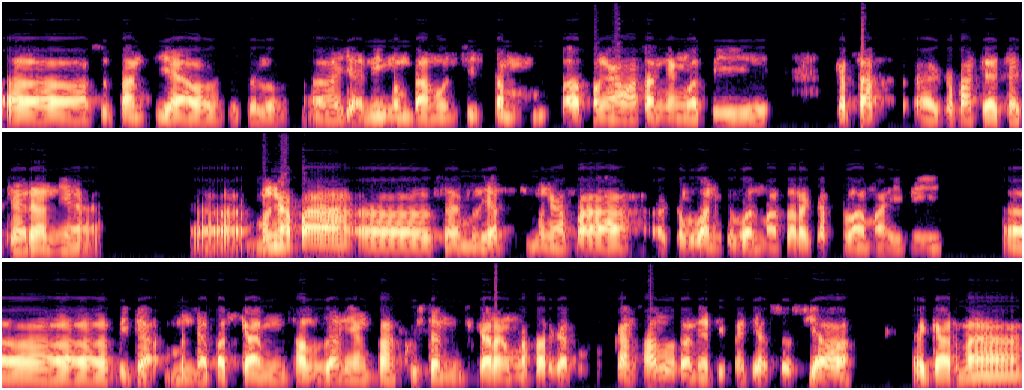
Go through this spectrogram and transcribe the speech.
uh, substansial gitu loh, uh, yakni membangun sistem uh, pengawasan yang lebih ketat uh, kepada jajarannya. Uh, mengapa uh, saya melihat mengapa keluhan-keluhan masyarakat selama ini uh, tidak mendapatkan saluran yang bagus dan sekarang masyarakat bukan salurannya di media sosial eh, karena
